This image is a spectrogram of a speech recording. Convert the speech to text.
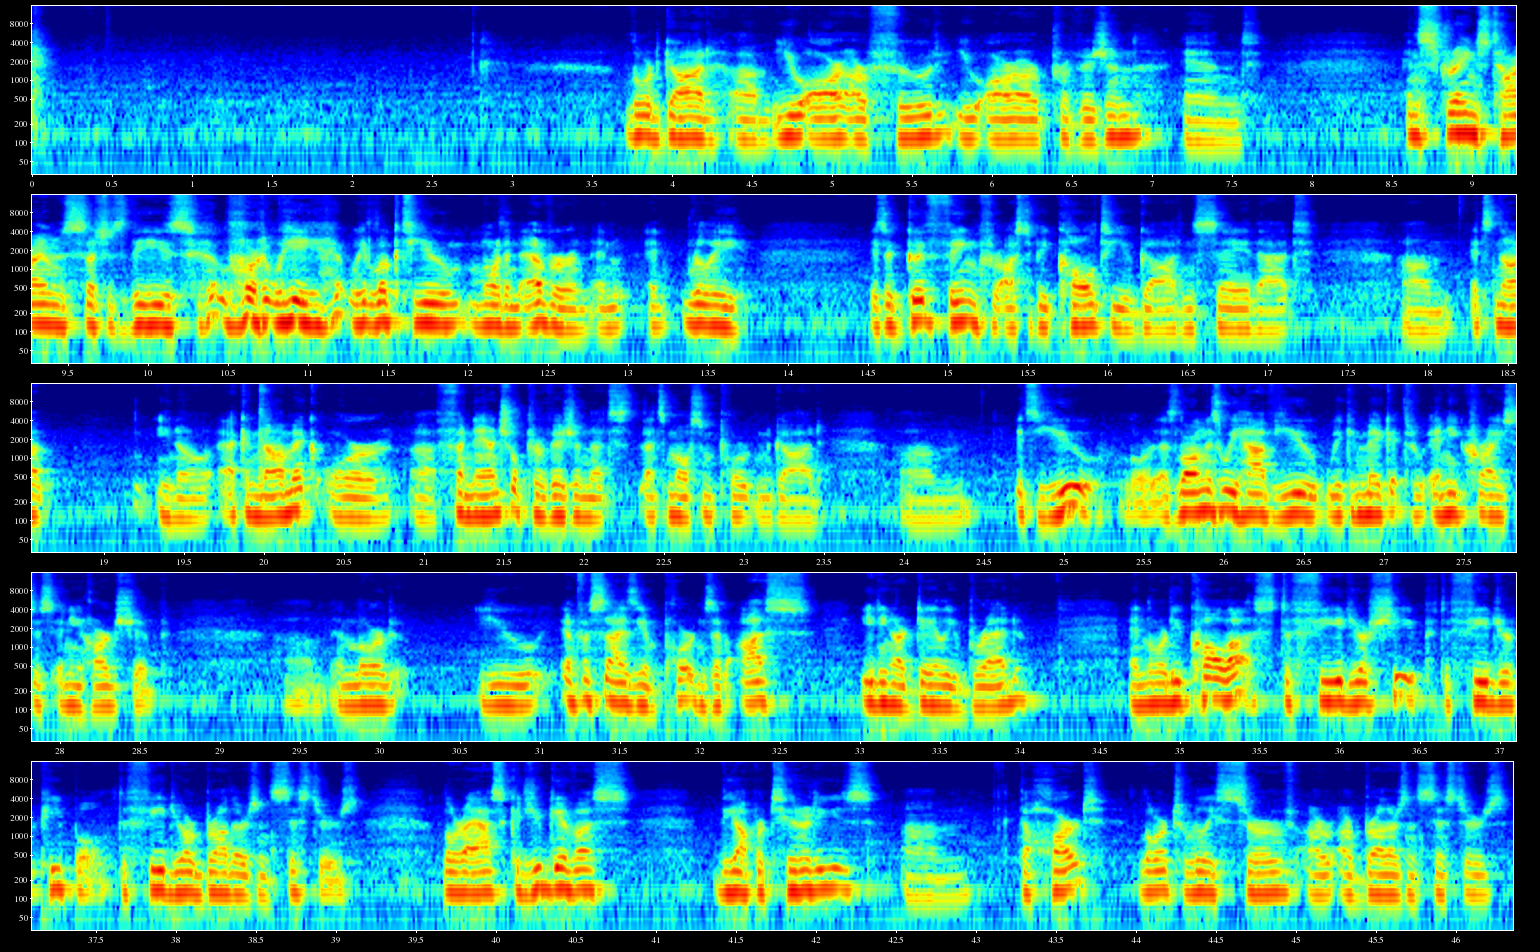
Lord God, um, you are our food, you are our provision, and in strange times such as these, Lord, we, we look to you more than ever, and, and it really is a good thing for us to be called to you, God, and say that um, it's not, you know, economic or uh, financial provision that's that's most important, God. Um, it's you, Lord. As long as we have you, we can make it through any crisis, any hardship. Um, and Lord, you emphasize the importance of us eating our daily bread. And Lord, you call us to feed your sheep, to feed your people, to feed your brothers and sisters. Lord, I ask, could you give us the opportunities, um, the heart, Lord, to really serve our, our, brothers and sisters.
